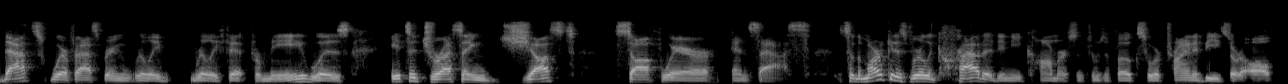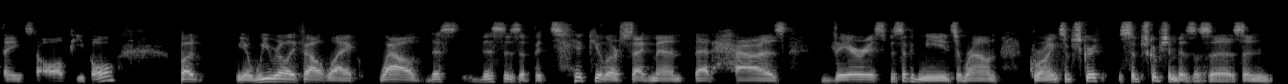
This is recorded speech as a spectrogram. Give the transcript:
that's where FastSpring really, really fit for me was it's addressing just software and SaaS. So the market is really crowded in e-commerce in terms of folks who are trying to be sort of all things to all people. But you know, we really felt like, wow, this this is a particular segment that has various specific needs around growing subscri- subscription businesses and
